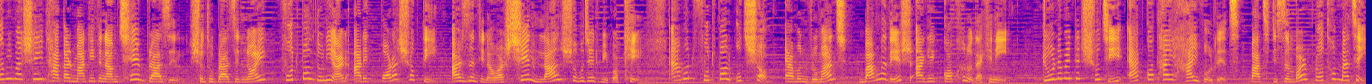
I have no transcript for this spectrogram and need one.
আগামী মাসেই ঢাকার মাটিতে নামছে ব্রাজিল। শুধু ব্রাজিল নয়, ফুটবল দুনিয়ার আরেক পরাশক্তি আর্জেন্টিনাও আসছে লাল সবুজের বিপক্ষে। এমন ফুটবল উৎসব, এমন রোমাঞ্চ বাংলাদেশ আগে কখনো দেখেনি। টুর্নামেন্টের সূচি এক কথায় হাই ভোল্টেজ পাঁচ ডিসেম্বর প্রথম ম্যাচেই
